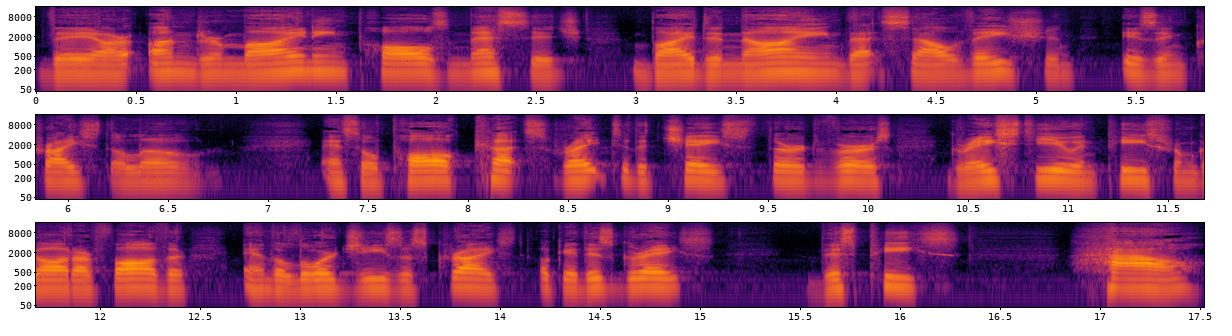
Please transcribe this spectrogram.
they are undermining Paul's message by denying that salvation is in Christ alone. And so Paul cuts right to the chase, third verse grace to you and peace from God our Father and the Lord Jesus Christ. Okay, this grace, this peace, how?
